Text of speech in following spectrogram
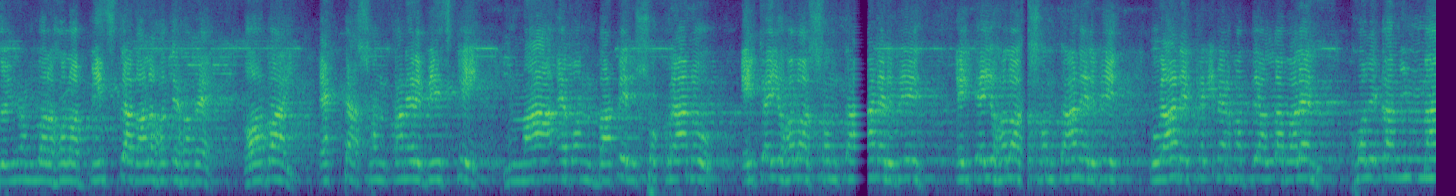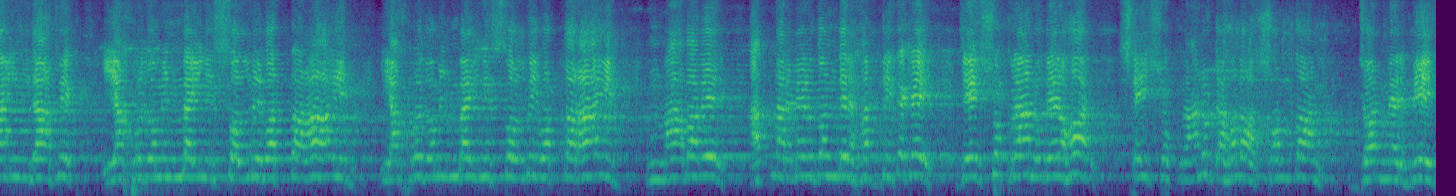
দুই নম্বর হলো বীজটা ভালো হতে হবে। ভাই, একটা সন্তানের বীজ কি? মা এবং বাপের শুক্রাণু। এইটাই হলো সন্তানের বীজ, এইটাই হলো সন্তানের বীজ। কোরআনে কারীমের মধ্যে আল্লাহ বলেন, খলিকা মিম্মা ইনদাফিক ইয়াখরুজু মিন বাইনিস সলবি ওয়াত ইয়াখরুজু মিন বাইনিস সলবি ওয়াত মা বাবের, আপনার মেরুদণ্ডের হাড্ডি থেকে যে শুক্রাণু বের হয়, সেই শুক্রাণুটা হলো সন্তান জন্মের বীজ।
